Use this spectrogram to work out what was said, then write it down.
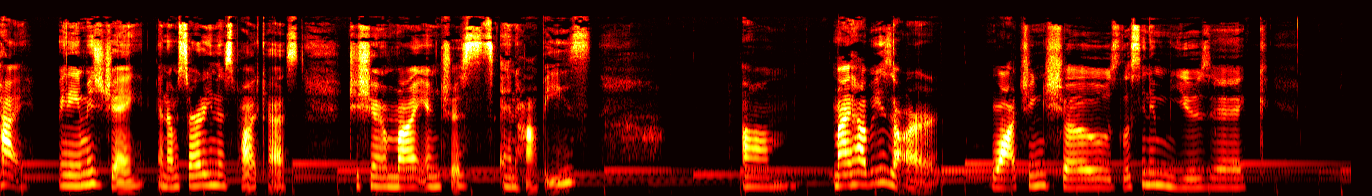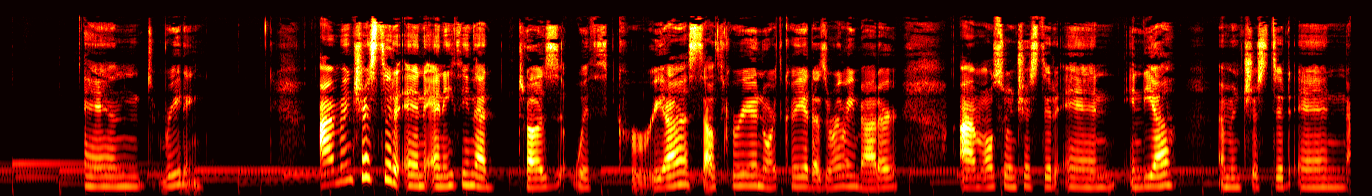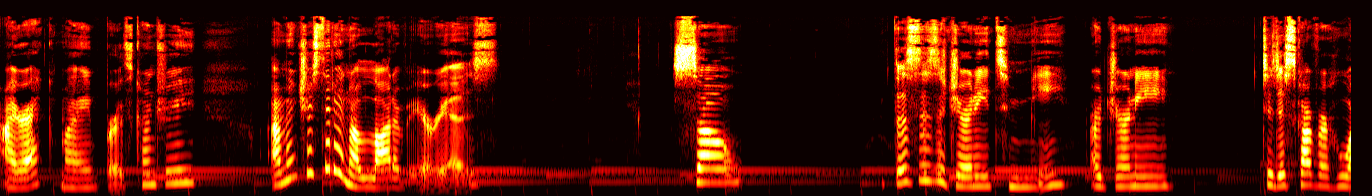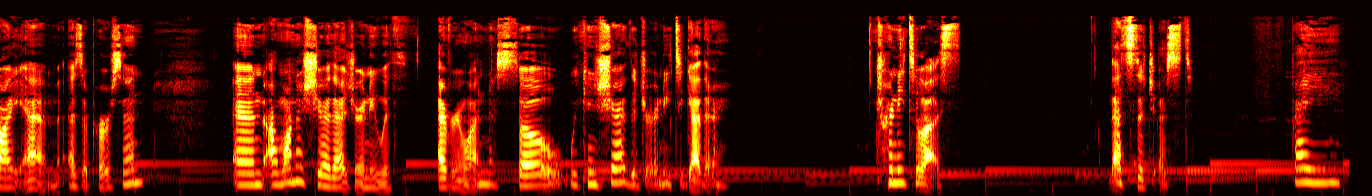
Hi, my name is Jay, and I'm starting this podcast to share my interests and hobbies. Um, my hobbies are watching shows, listening to music, and reading. I'm interested in anything that does with Korea, South Korea, North Korea, doesn't really matter. I'm also interested in India. I'm interested in Iraq, my birth country. I'm interested in a lot of areas. So, this is a journey to me, a journey to discover who I am as a person. And I want to share that journey with everyone so we can share the journey together. Journey to us. That's the gist. Bye.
